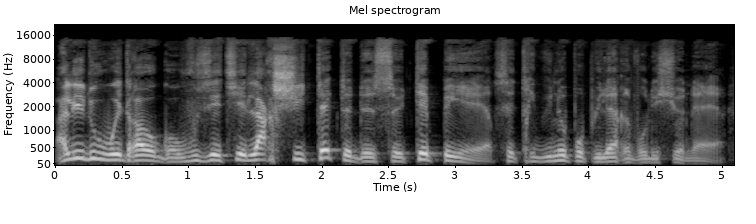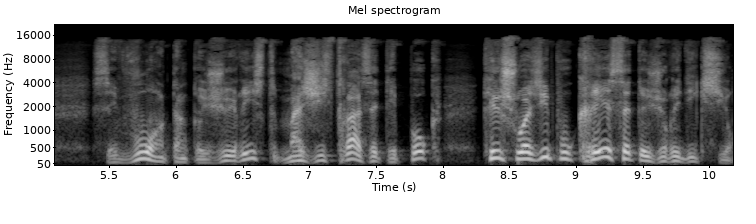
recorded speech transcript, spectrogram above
Alidou Ouedraogo, vous étiez l'architecte de ce TPR, ces tribunaux populaires révolutionnaires. C'est vous, en tant que juriste, magistrat à cette époque, qu'il choisit pour créer cette juridiction.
